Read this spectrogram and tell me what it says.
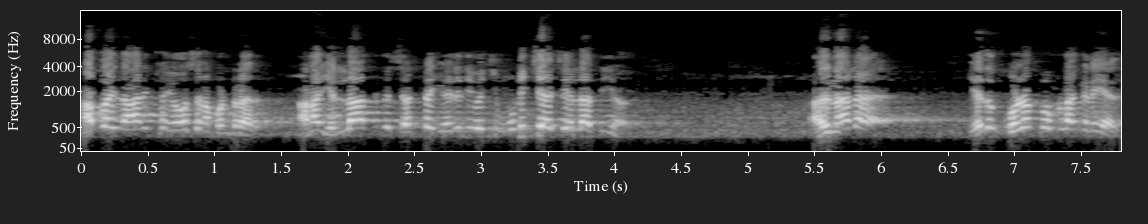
அப்ப இந்த ஆரிஷா யோசனை பண்றாரு. ஆனா எல்லாத்துக்கும் சட்டம் எழுதி வச்சு முடிச்சாச்சு எல்லாத்தையும். அதனால எதுவும் குழப்பம்லாம் கிடையாது.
